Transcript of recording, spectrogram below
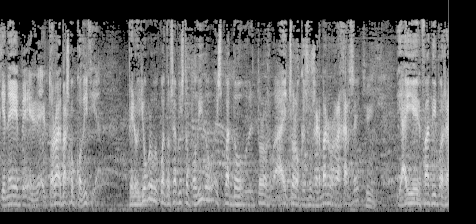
tiene el, el toro además con codicia. Pero yo creo que cuando se ha visto podido es cuando el toro ha hecho lo que sus hermanos rajarse. Sí. Y ahí el Fati pues ha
